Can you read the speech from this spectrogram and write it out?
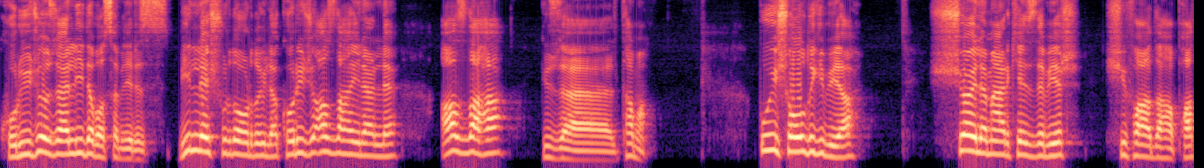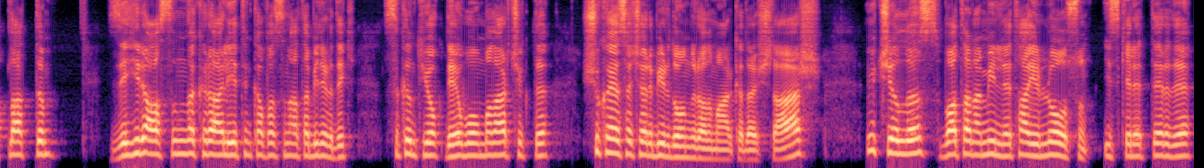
koruyucu özelliği de basabiliriz. Birleş şurada orduyla. Koruyucu az daha ilerle. Az daha. Güzel. Tamam. Bu iş oldu gibi ya. Şöyle merkezde bir şifa daha patlattım. Zehiri aslında kraliyetin kafasına atabilirdik. Sıkıntı yok. Dev bombalar çıktı. Şu kaya saçarı bir donduralım arkadaşlar. 3 yıldız vatana millet hayırlı olsun. İskeletleri de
